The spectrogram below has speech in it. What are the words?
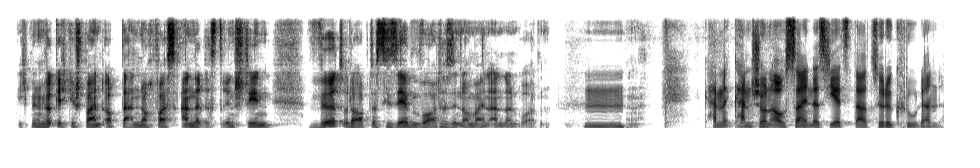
ich bin wirklich gespannt, ob da noch was anderes drinstehen wird oder ob das dieselben Worte sind, nochmal in anderen Worten. Mhm. Ja. Kann, kann schon auch sein, dass sie jetzt da zurückrudern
